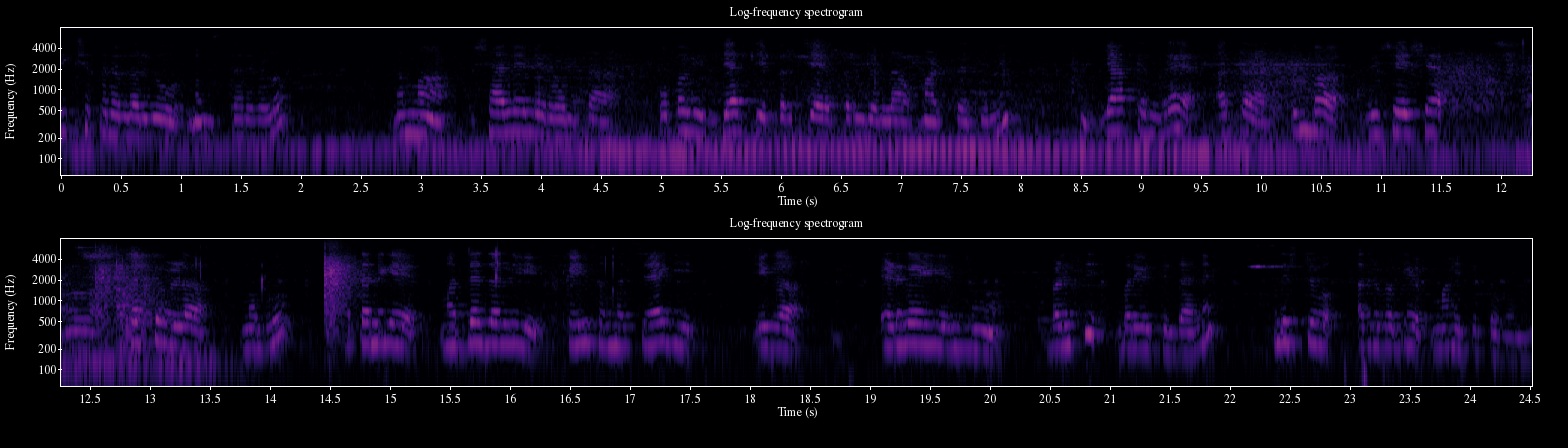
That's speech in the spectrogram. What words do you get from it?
ವೀಕ್ಷಕರೆಲ್ಲರಿಗೂ ನಮಸ್ಕಾರಗಳು. ನಮ್ಮ ಶಾಲೆಯಲ್ಲಿರುವಂಥ ಒಬ್ಬ ವಿದ್ಯಾರ್ಥಿ ಪರಿಚಯ ತಮಗೆಲ್ಲ ಮಾಡ್ತಾ ಇದ್ದೀನಿ. ಯಾಕೆಂದರೆ ಆತ ತುಂಬ ವಿಶೇಷ ಅಗತ್ಯವುಳ್ಳ ಮಗು. ಆತನಿಗೆ ಮಧ್ಯದಲ್ಲಿ ಕೈ ಸಮಸ್ಯೆಯಾಗಿ ಈಗ ಎಡಗೈಯನ್ನು ಬಳಸಿ ಬರೆಯುತ್ತಿದ್ದಾನೆ. ಒಂದಿಷ್ಟು ಅದರ ಬಗ್ಗೆ ಮಾಹಿತಿ ತಗೊಂಡು.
